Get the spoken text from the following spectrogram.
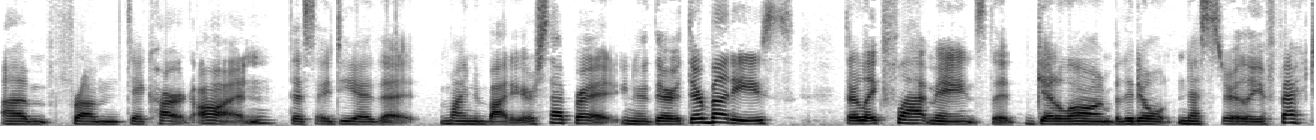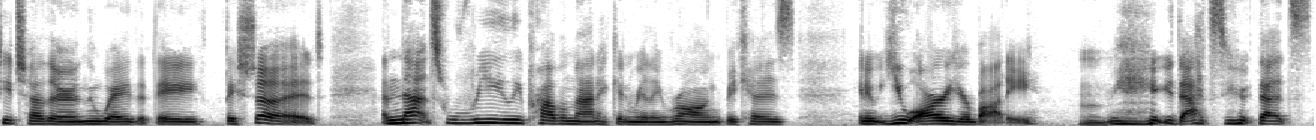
um, from Descartes on. This idea that mind and body are separate. You know, they're they're buddies. They're like flatmates that get along, but they don't necessarily affect each other in the way that they they should. And that's really problematic and really wrong because you know you are your body. Mm. that's that's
